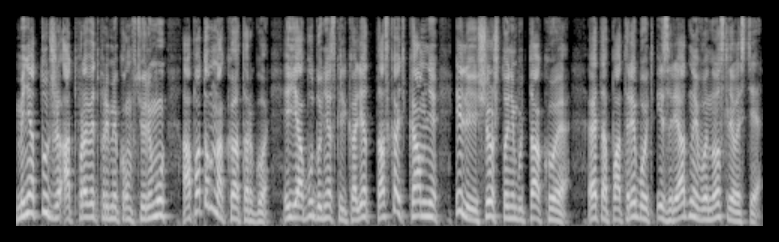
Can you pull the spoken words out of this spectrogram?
меня тут же отправят прямиком в тюрьму, а потом на каторгу. И я буду несколько лет таскать камни или еще что-нибудь такое. Это потребует изрядной выносливости.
